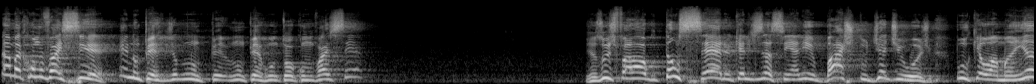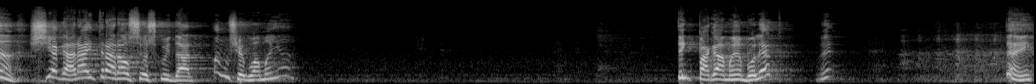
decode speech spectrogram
Não, mas como vai ser? Ele não, per não, não perguntou como vai ser. Jesus fala algo tão sério que ele diz assim: ali, basta o dia de hoje, porque o amanhã chegará e trará os seus cuidados. Mas não chegou amanhã. Tem que pagar amanhã boleto? É. Tem.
